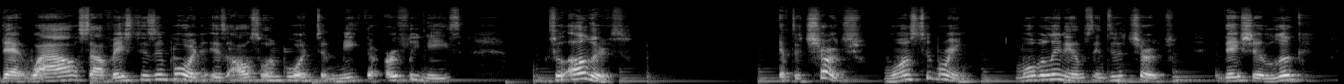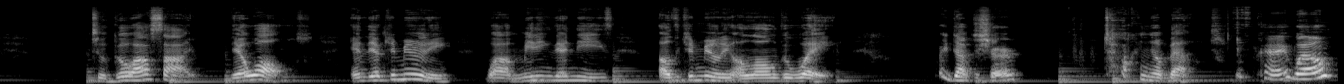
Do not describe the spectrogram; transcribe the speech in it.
that while salvation is important, it's also important to meet the earthly needs to others. If the church wants to bring more millenniums into the church, they should look to go outside their walls and their community while meeting their needs of the community along the way. Hey, Dr. Sher, talking about. Okay, well,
